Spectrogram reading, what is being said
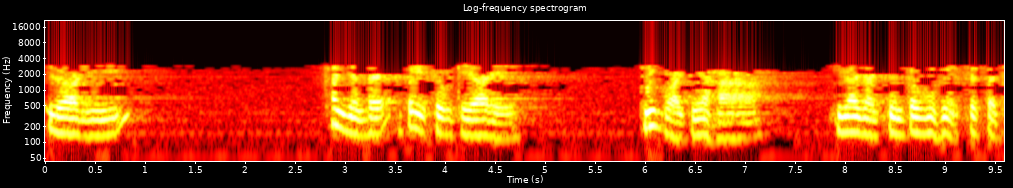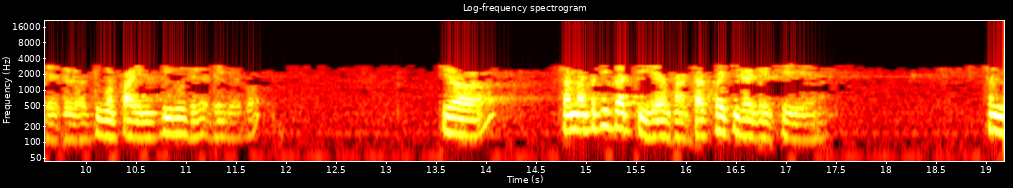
ဒီတော့ဒီဆက်ရတဲ့အပိတ်ဆိုတရားတွေသိကွာခြင်းဟာဒီလားကြကျင့်သုံးမှုဖြင့်ဆက်ဆက်တယ်ဆိုတော့သူမပိုင်ပြီးလို့ဆိုတဲ့အဓိပ္ပာယ်ပေါ့ဒီတော့ သမပฏิပတ်တည်ထဲမှာဓာတ်ခွဲကြည့်လိုက်လို့ရှိရင်ဆက်ရ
